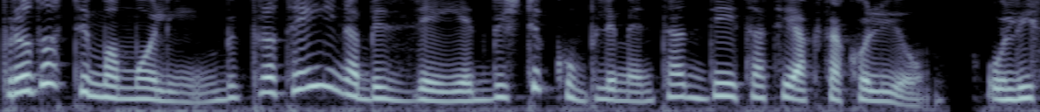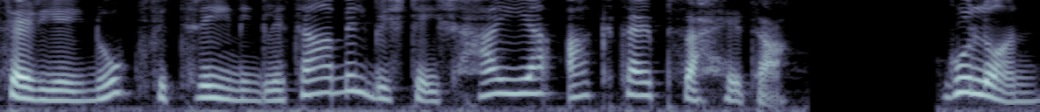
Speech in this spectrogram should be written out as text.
prodotti magħmolin bi proteina biżżejjed biex tikkumplimenta d-dieta tiegħek ta' kuljum, u li ser jgħinuk fit-training li tagħmel biex tgħix ħajja aktar b'saħħitha. Gulon,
